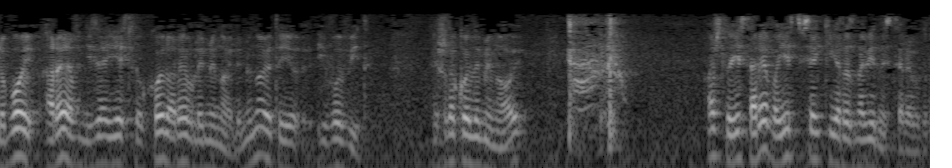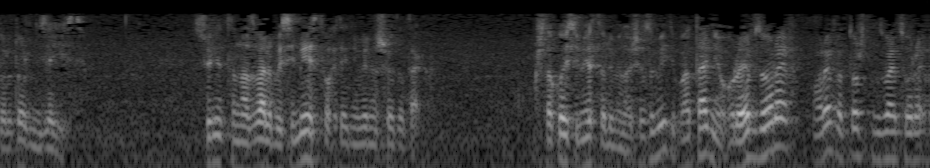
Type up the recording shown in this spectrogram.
любой Орев нельзя есть Коль Орев Лиминой. Лиминой это его вид. И что такое Лиминой? А что есть Орева, есть всякие разновидности Орева, которые тоже нельзя есть. Сегодня это назвали бы семейство, хотя не уверен, что это так. Что такое семейство лиминой? Сейчас увидите, в Атане урев за урев. Урев это то, что называется урев.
